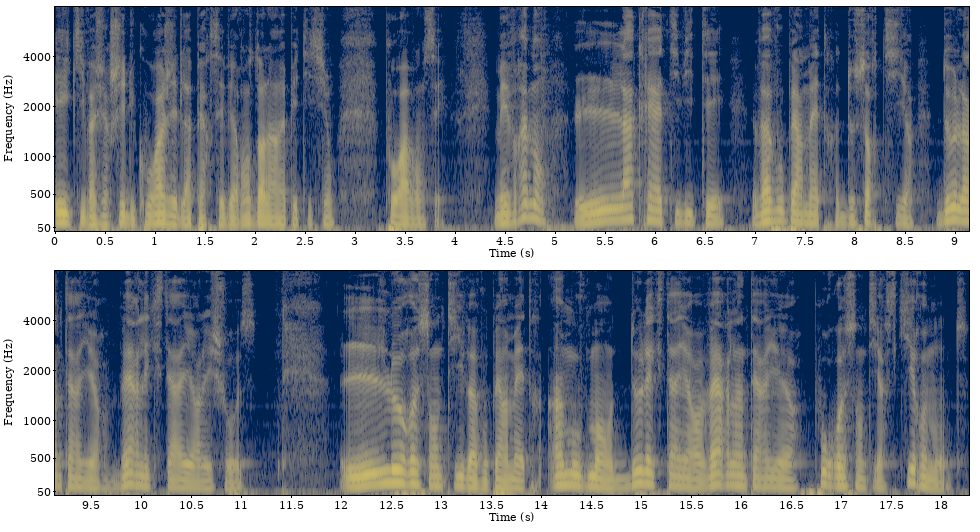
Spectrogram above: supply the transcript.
et qui va chercher du courage et de la persévérance dans la répétition pour avancer. Mais vraiment, la créativité va vous permettre de sortir de l'intérieur vers l'extérieur les choses. Le ressenti va vous permettre un mouvement de l'extérieur vers l'intérieur pour ressentir ce qui remonte.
